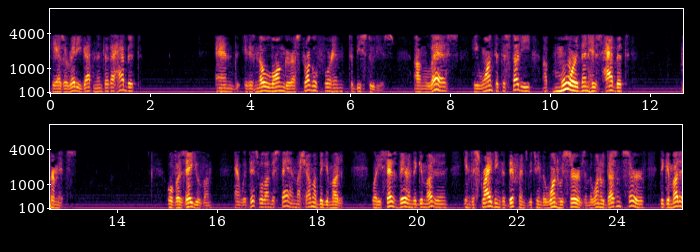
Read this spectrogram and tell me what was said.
he has already gotten into the habit and it is no longer a struggle for him to be studious, unless he wanted to study more than his habit permits. And with this we'll understand Mashama B'Gemara. What he says there in the Gemara, in describing the difference between the one who serves and the one who doesn't serve, the Gemara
